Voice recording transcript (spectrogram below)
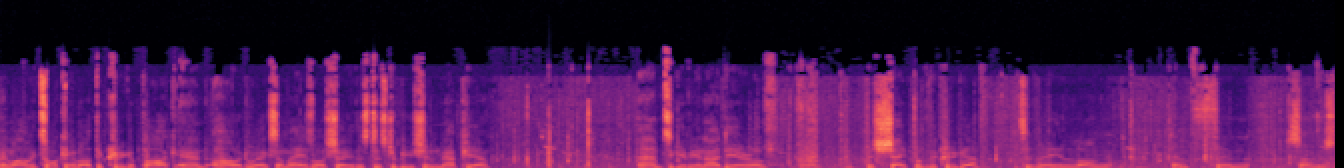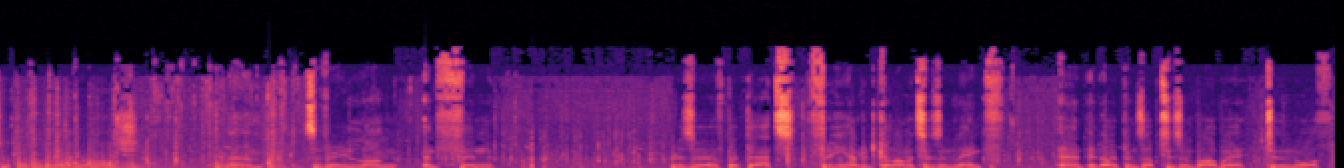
And while we're talking about the Kruger Park and how it works, I may as well show you this distribution map here um, to give you an idea of the shape of the Kruger. It's a very long and thin, so I'm just looking for the branch. Um, it's a very long and thin reserve, but that's 300 kilometers in length. And it opens up to Zimbabwe to the north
